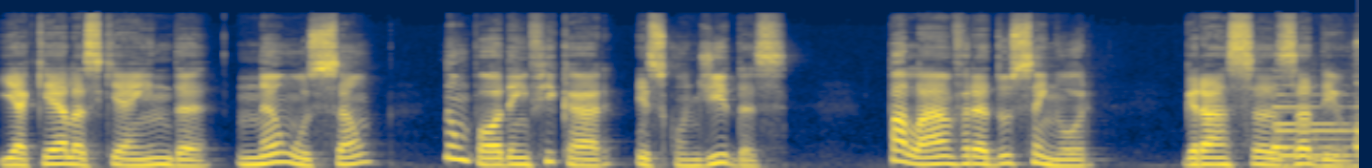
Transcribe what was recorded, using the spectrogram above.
e aquelas que ainda não o são não podem ficar escondidas. Palavra do Senhor. Graças a Deus.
